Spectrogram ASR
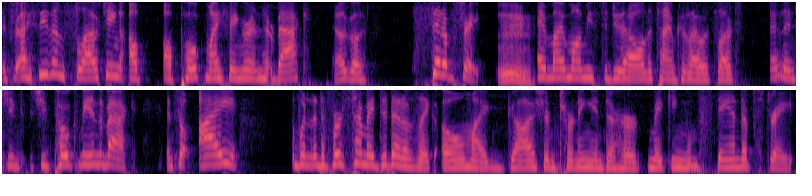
If I see them slouching, I'll I'll poke my finger in their back and I'll go, sit up straight. Mm. And my mom used to do that all the time because I would slouch, and then she'd she'd poke me in the back. And so I, when the first time I did that, I was like, oh my gosh, I'm turning into her, making them stand up straight.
